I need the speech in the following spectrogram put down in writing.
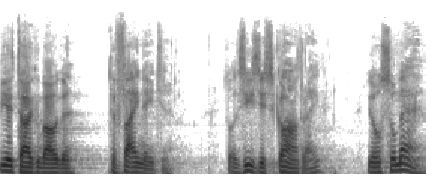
We are talking about the divine nature. So Jesus is God, right? He's also man.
